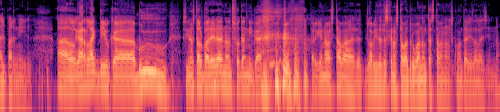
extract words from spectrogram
el pernil. El Garlac diu que, buh, si no està el Parera no ens foten ni cas. Perquè no estava... La veritat és que no estava trobant on estaven els comentaris de la gent, no?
